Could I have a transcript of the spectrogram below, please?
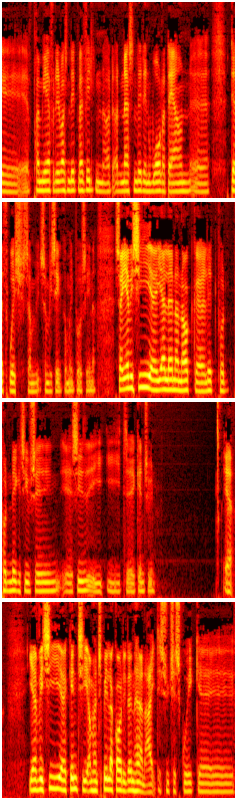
øh, premiere, for det var sådan lidt, hvad vil den, og, og den er sådan lidt en watered down øh, Death Wish, som, som vi sikkert kommer ind på senere. Så jeg vil sige, at jeg lander nok øh, lidt på, på den negative side, øh, side i, i et øh, gensyn. Ja. Jeg vil sige, at Genti, om han spiller godt i den her, nej, det synes jeg sgu ikke. Øh,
